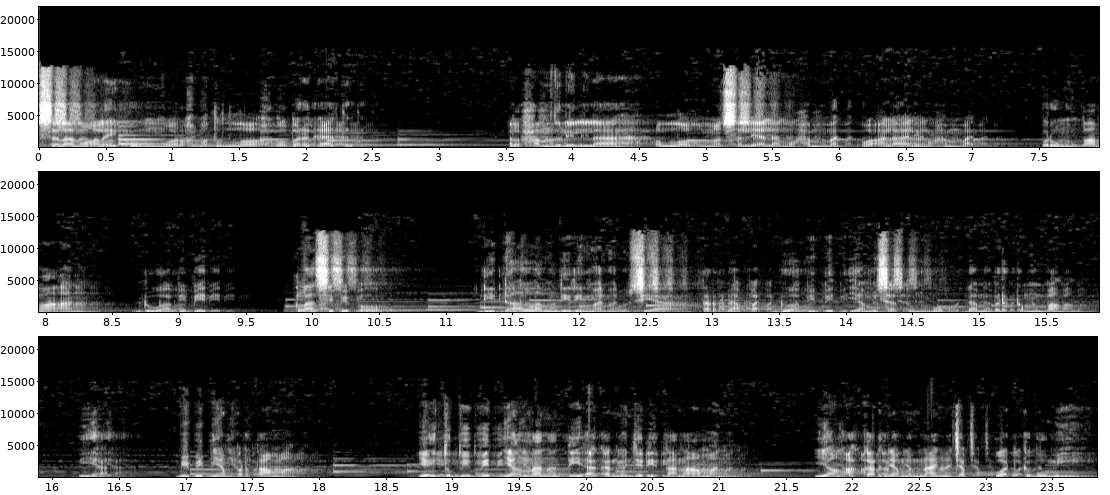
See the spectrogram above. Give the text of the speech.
Assalamualaikum warahmatullahi wabarakatuh. Alhamdulillah Allahumma salli ala Muhammad wa ala ali Muhammad. Perumpamaan dua bibit. Classy people Di dalam diri manusia terdapat dua bibit yang bisa tumbuh dan berkembang biak Bibit yang pertama Yaitu bibit yang nanti akan menjadi tanaman Yang akarnya menancap kuat ke bumi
